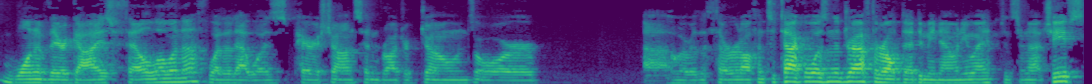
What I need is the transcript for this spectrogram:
one of their guys fell low enough, whether that was Paris Johnson, Broderick Jones, or uh, whoever the third offensive tackle was in the draft. They're all dead to me now anyway, since they're not Chiefs.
